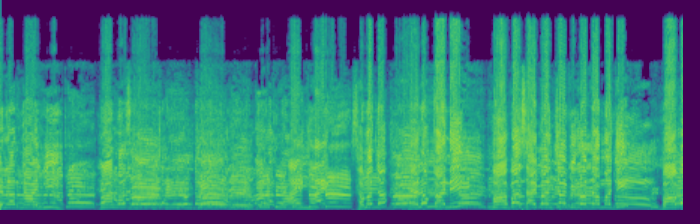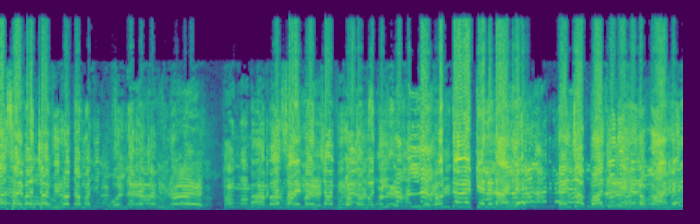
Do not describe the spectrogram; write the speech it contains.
घेणार नाही. समजलं? हे लोकांनी बाबासाहेबांच्या विरोधामध्ये बाबासाहेबांच्या विरोधामध्ये बोलणाऱ्याच्या विरोधात बाबासाहेबांच्या विरोधामध्ये वक्तव्य केलेलं आहे. त्यांच्या बाजूने हे लोक आहेत.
